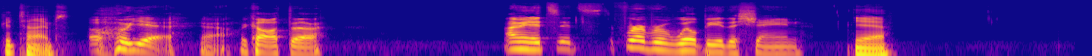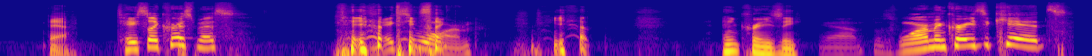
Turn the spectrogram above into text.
Good times. Oh yeah, yeah. We call it the. I mean, it's it's forever will be the Shane. Yeah. Yeah. Tastes like Christmas. Yeah, Makes you it's like- warm. yep. And crazy. Yeah. Yeah, those warm and crazy kids.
